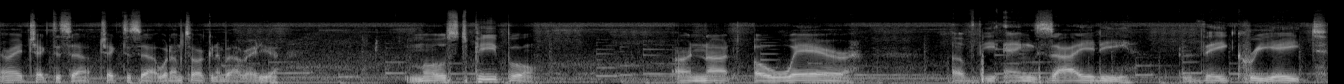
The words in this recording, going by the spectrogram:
All right, check this out. Check this out, what I'm talking about right here. Most people are not aware of the anxiety they create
